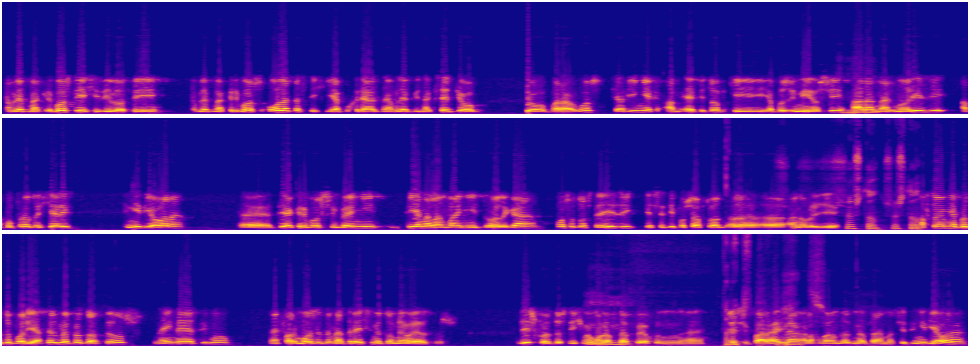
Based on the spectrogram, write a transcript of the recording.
θα βλέπουν ακριβώς τι έχει δηλωθεί, θα βλέπουν ακριβώς όλα τα στοιχεία που χρειάζεται να βλέπει, να ξέρει και ο, και ο παραγωγός και θα βγει επιτόπικη αποζημίωση, mm-hmm. άρα να γνωρίζει από πρώτο χέρι την ίδια ώρα ε, τι ακριβώς συμβαίνει, τι αναλαμβάνει το ΕΛΓΑ, πόσο το στηρίζει και σε τι ποσό αυτό ε, ε, αναλογεί. Σωστό, σωστό. Αυτό είναι μια πρωτοπορία. Θέλουμε πρώτο αυτός να είναι έτοιμο να εφαρμόζεται, να τρέχει με το νέο έτος. Δύσκολο το στοίχημα mm. με όλα αυτά που έχουν τρέσει παράλληλα, αλλά θα βάλουν τα δυνατά μας. Και την ίδια ώρα,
